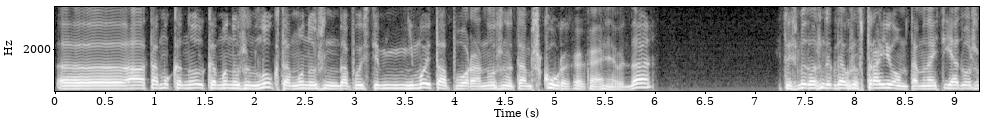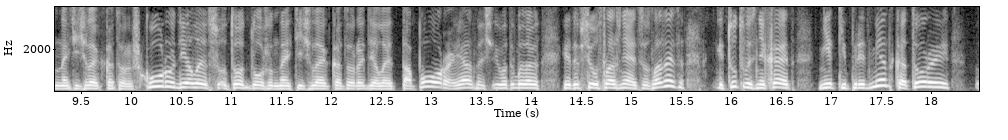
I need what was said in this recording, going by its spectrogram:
э, а тому, кому, нужен лук, тому нужен, допустим, не мой топор, а нужна там шкура какая-нибудь, да? То есть мы должны тогда уже втроем там найти, я должен найти человека, который шкуру делает, тот должен найти человека, который делает топор, а я, значит, и вот это все усложняется, усложняется, и тут возникает некий предмет, который э,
